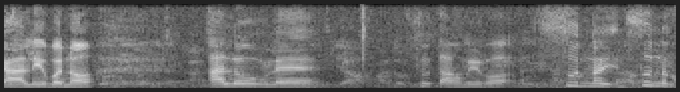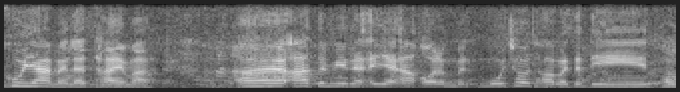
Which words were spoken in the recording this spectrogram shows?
ကားလေးပေါ့နော်အလုံးလဲဆုတောင်းပေးပေါ့ဆုနှစ်ဆုနှစ်ခုရမယ်လဲထိုင်းမှာအဲအတမီနဲ့အရင်အော်မိုးချုပ်ထားပဲတည်ဖုံ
